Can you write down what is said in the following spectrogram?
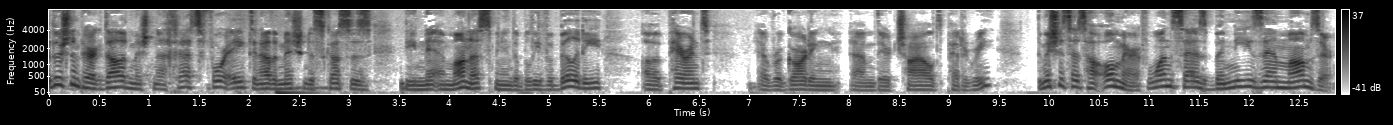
Kiddushin Perak Dalad Mishnah Ches 4.8, and now the Mishnah discusses the ne'emanas, meaning the believability of a parent uh, regarding um, their child's pedigree. The Mishnah says, Ha'omer, if one says, Benize mamzer,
